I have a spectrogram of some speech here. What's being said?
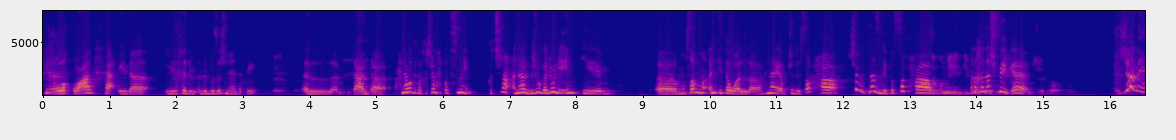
في آه. توقعات هائله لخدم ال position اللي أنت فيه. ال- بتاع انت إحنا وقتها خشينا حتى تصميم كنت شنا... أنا بيجوا قالوا لي انت آه، مصمم انت تو ال- هنايا بتشدي صفحة. شو بتنزلي في الصفحة؟ ما دخلناش فيك. إيه جاني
